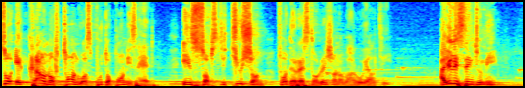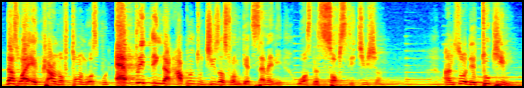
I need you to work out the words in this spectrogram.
So a crown of thorn was put upon his head in substitution for the restoration of our royalty. Are you listening to me that's why a crown of thorn was put. Everything that happened to jesus from gethsemane was the substitution. And so they took him.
